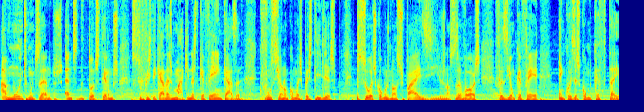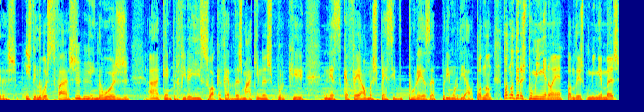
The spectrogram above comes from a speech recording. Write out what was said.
Há muitos, muitos anos, antes de todos termos sofisticadas máquinas de café em casa que funcionam como as pastilhas, pessoas como os nossos pais e os nossos avós faziam café em coisas como cafeteiras. Isto ainda hoje se faz. E ainda hoje há quem prefira isso ao café das máquinas, porque nesse café há uma espécie de pureza primordial. Pode não, pode não ter a espuminha, não é? Pode não ter a espuminha, mas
